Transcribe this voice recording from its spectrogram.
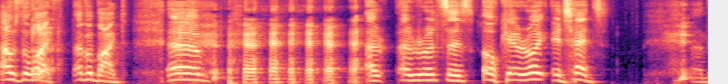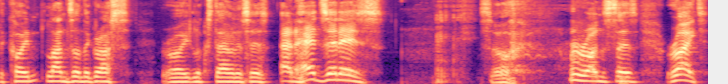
How's the wife? Never mind. Um, and, and Ron says, Okay, Roy, it's heads. And the coin lands on the grass. Roy looks down and says, And heads it is. So Ron says, Right,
